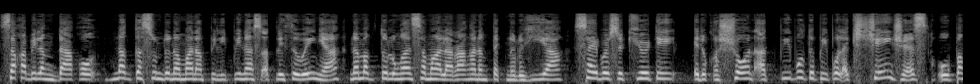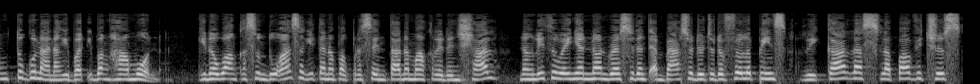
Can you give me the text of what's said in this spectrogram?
Sa kabilang dako, nagkasundo naman ang Pilipinas at Lithuania na magtulungan sa mga larangan ng teknolohiya, cybersecurity, edukasyon at people-to-people exchanges upang tugunan ang iba't ibang hamon. Ginawa ang kasunduan sa gitna ng pagpresenta ng mga kredensyal ng Lithuanian Non-Resident Ambassador to the Philippines, Ricarda Slapovicius,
